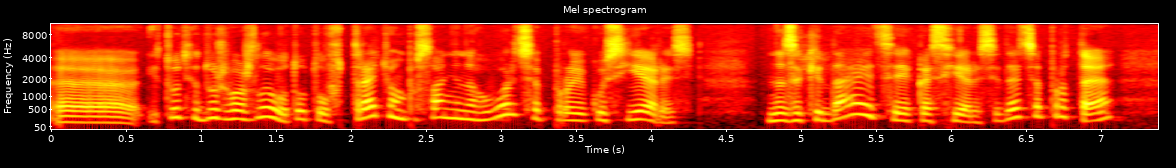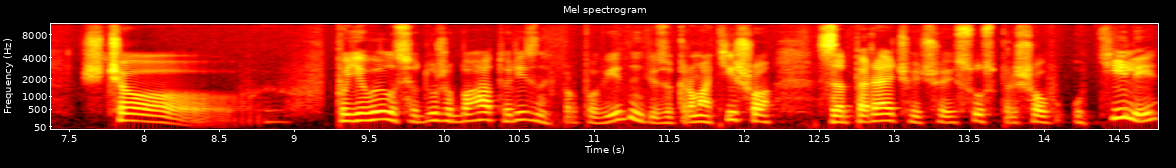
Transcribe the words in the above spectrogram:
Е, І тут є дуже важливо, тобто в третьому посланні не говориться про якусь єресь, не закидається якась єресь, йдеться про те, що появилося дуже багато різних проповідників, зокрема ті, що заперечують, що Ісус прийшов у тілі.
